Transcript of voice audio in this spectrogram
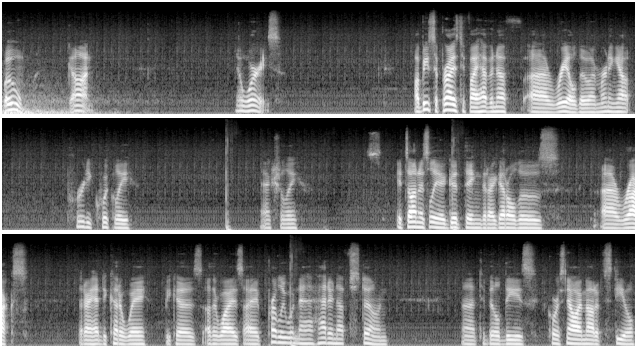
Boom. Gone. No worries. I'll be surprised if I have enough uh, rail, though. I'm running out pretty quickly, actually. It's honestly a good thing that I got all those uh, rocks that I had to cut away because otherwise I probably wouldn't have had enough stone uh, to build these. Of course, now I'm out of steel.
